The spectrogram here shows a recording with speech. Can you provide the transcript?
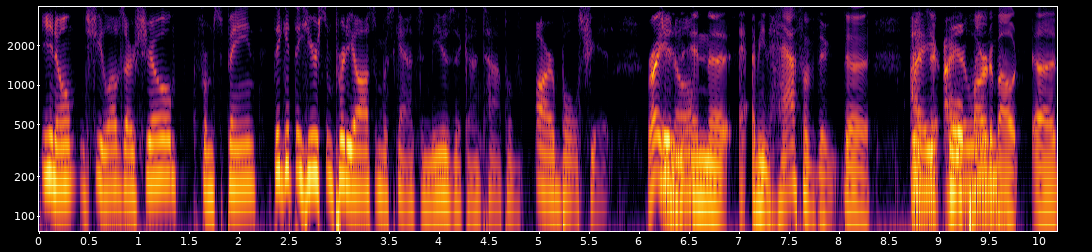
you know, she loves our show from Spain. They get to hear some pretty awesome Wisconsin music on top of our bullshit. Right, You and, know? and the I mean half of the the the, the cool Ireland. part about uh,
